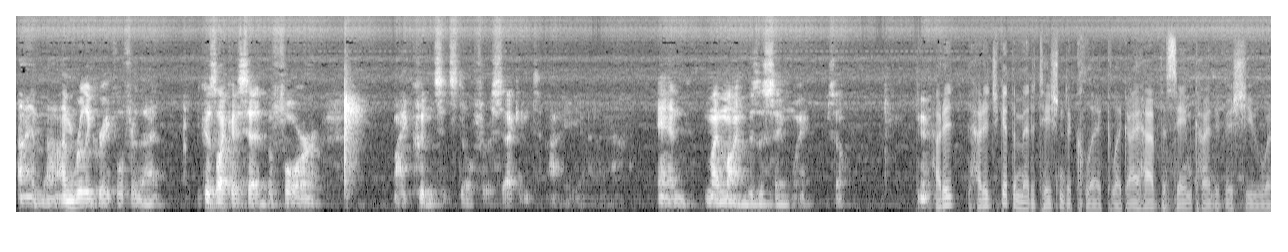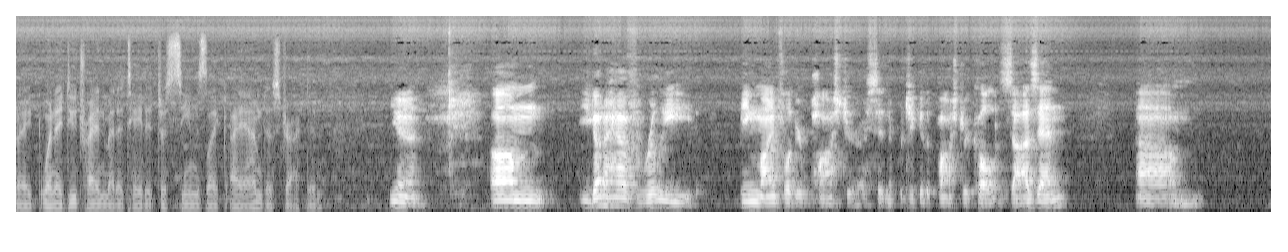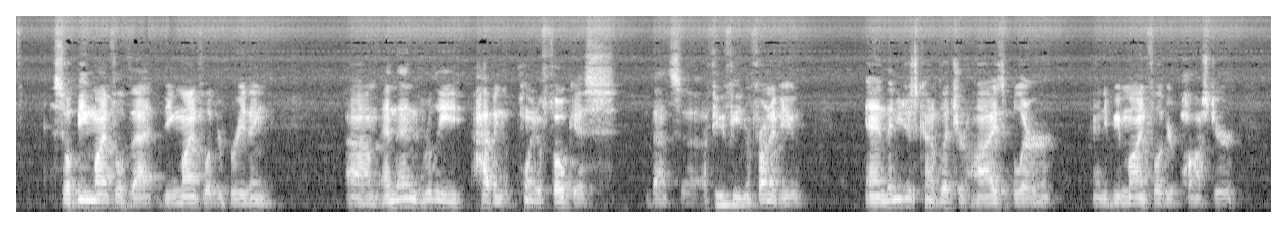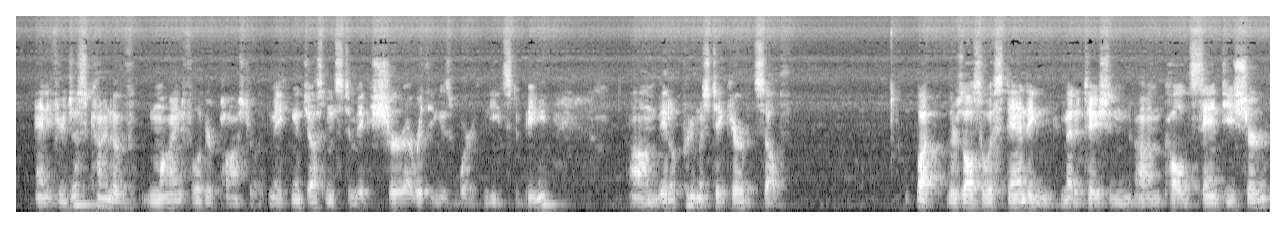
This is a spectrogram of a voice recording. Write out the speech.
I'm, uh, I'm really grateful for that because, like I said before, I couldn't sit still for a second. I, uh, and my mind was the same way. So. How did how did you get the meditation to click? Like I have the same kind of issue when I when I do try and meditate. It just seems like I am distracted. Yeah, um, you got to have really being mindful of your posture. I sit in a particular posture called zazen. Um, so being mindful of that, being mindful of your breathing, um, and then really having a point of focus that's a few feet in front of you and then you just kind of let your eyes blur and you be mindful of your posture. And if you're just kind of mindful of your posture, like making adjustments to make sure everything is where it needs to be, um, it'll pretty much take care of itself. But there's also a standing meditation um, called Santi Shi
